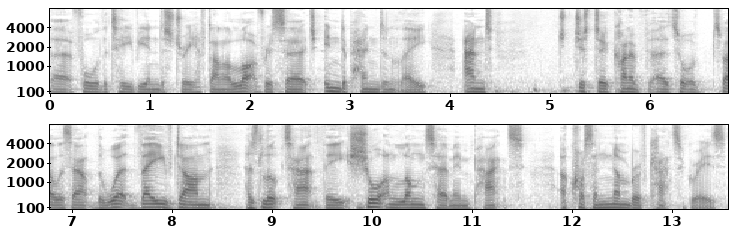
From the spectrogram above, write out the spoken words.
uh, for the TV industry, have done a lot of research independently. And just to kind of uh, sort of spell this out, the work they've done has looked at the short and long term impacts across a number of categories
